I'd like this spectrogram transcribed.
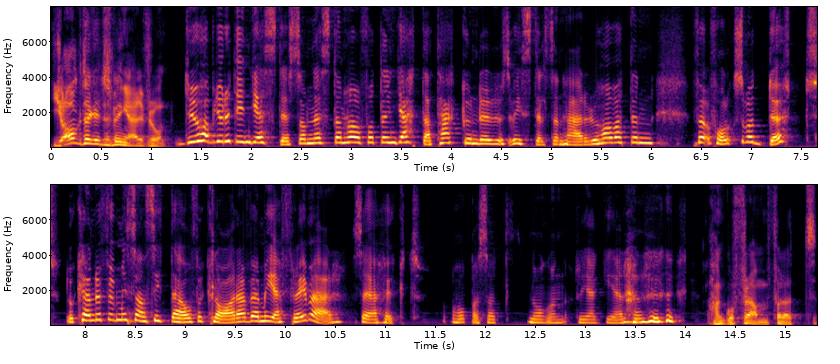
Jag tänker inte springa härifrån. Du har bjudit in gäster som nästan har fått en hjärtattack under vistelsen här. Du har varit en... För folk som har dött. Då kan du för minsann sitta här och förklara vem Efraim är, säger jag högt. Och hoppas att någon reagerar. Han går fram för att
